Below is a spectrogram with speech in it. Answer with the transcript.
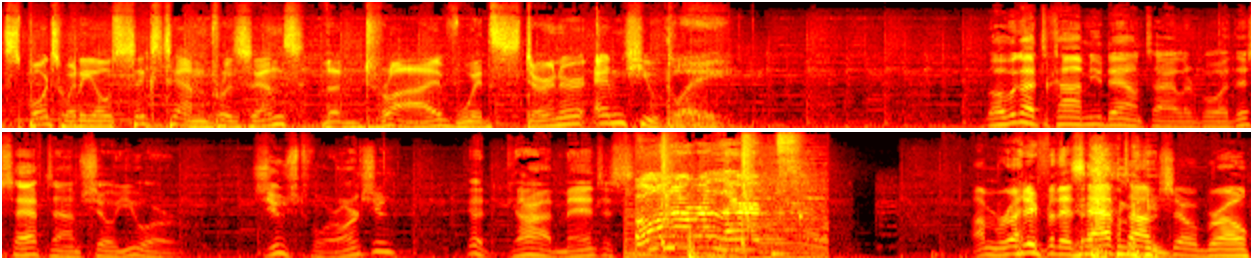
Sports Radio 610 presents The Drive with Stoerner and Hughley. Well, we're gonna have to calm you down, Tyler. Boy, this halftime show you are juiced for, aren't you? Good God, man! Just I'm ready for this I halftime mean- show, bro.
